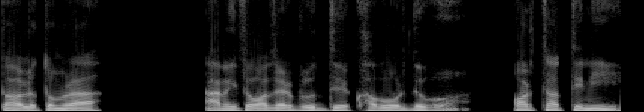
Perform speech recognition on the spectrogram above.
তাহলে তোমরা আমি তোমাদের বিরুদ্ধে খবর দেব। অর্থাৎ তিনি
